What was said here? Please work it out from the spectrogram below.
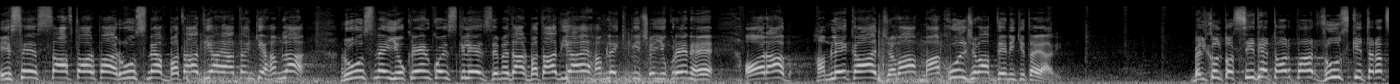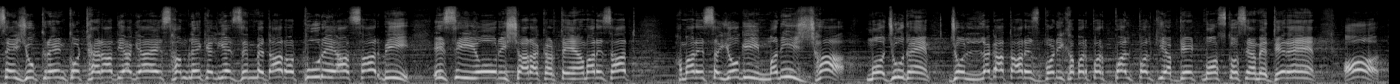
इसे साफ़ तौर पर रूस ने बता दिया है आतंकी हमला। रूस ने यूक्रेन को इसके लिए जिम्मेदार बता दिया है। हमले के पीछे यूक्रेन है और अब हमले का जवाब, माकूल जवाब देने की तैयारी। बिल्कुल तो सीधे तौर पर रूस की तरफ़ से यूक्रेन को ठहरा दिया गया है। इस हमले के लिए जिम्मेदार और पूरे आसार भी इसी ओर इशारा करते हैं। हमारे साथ हमारे सहयोगी मनीष झा मौजूद हैं, जो लगातार इस बड़ी खबर पर पल पल की अपडेट मॉस्को से हमें दे रहे हैं। और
